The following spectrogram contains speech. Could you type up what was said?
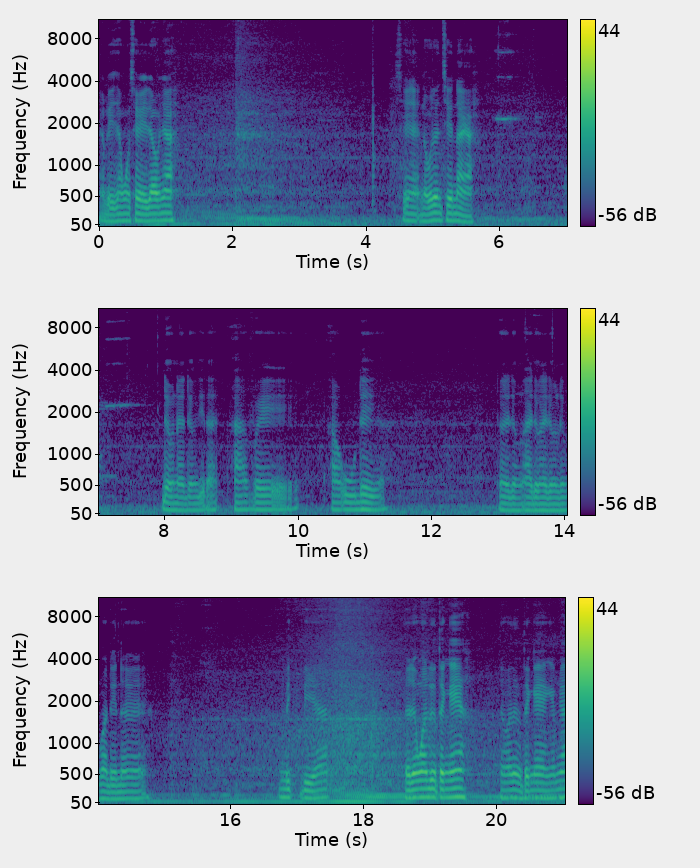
Em để trong con C ở đâu nhá. C này, nối lên trên này à? Đường này đường gì đấy? AV AUD à? đường này à, đường này đường này đường liên quan đến đấy mic BS đây liên quan đường tai nghe. Liên quan đường tai nghe anh em nhé.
